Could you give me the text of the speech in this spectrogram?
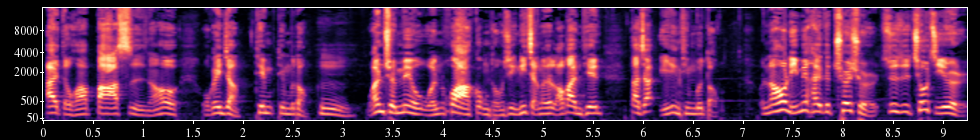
爱德华八世，然后我跟你讲，听听不懂。嗯，完全没有文化共同性。你讲了老半天，大家一定听不懂。然后里面还有一个 treasure，就是丘吉尔，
